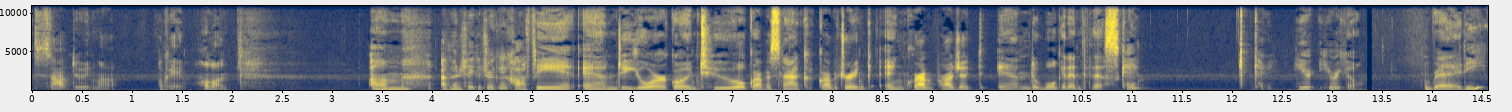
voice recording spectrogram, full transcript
to stop doing that. Okay, hold on. Um, I'm gonna take a drink of coffee, and you're going to grab a snack, grab a drink, and grab a project, and we'll get into this. Okay? Okay. Here, here we go. Ready?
